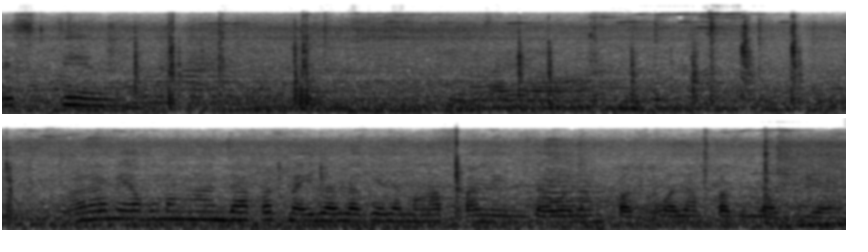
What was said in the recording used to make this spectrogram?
15. Ayan. Marami ako mga dapat mailalagay ng mga paninda, walang pag walang paglagyan.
